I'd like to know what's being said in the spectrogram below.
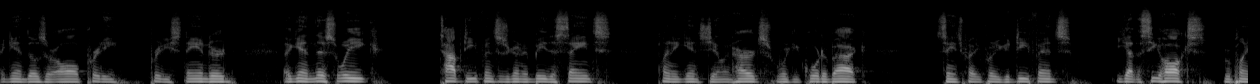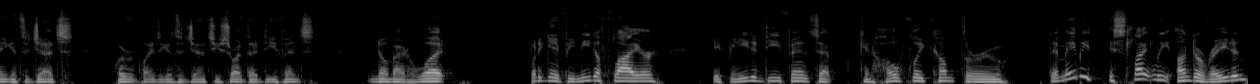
again, those are all pretty, pretty standard. Again, this week, top defenses are going to be the Saints playing against Jalen Hurts, rookie quarterback. Saints play pretty good defense. You got the Seahawks who are playing against the Jets. Whoever plays against the Jets, you start that defense no matter what. But again, if you need a flyer, if you need a defense that can hopefully come through, that maybe is slightly underrated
